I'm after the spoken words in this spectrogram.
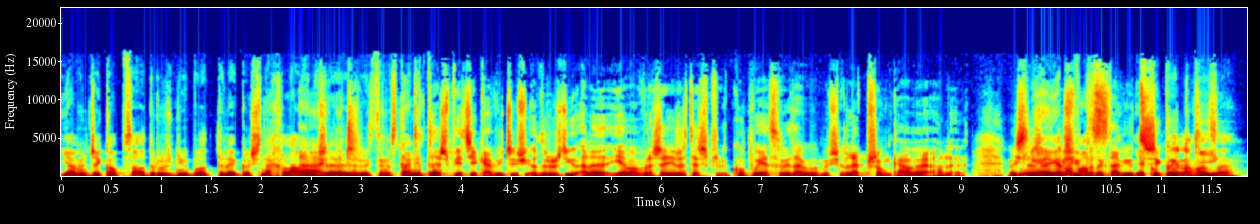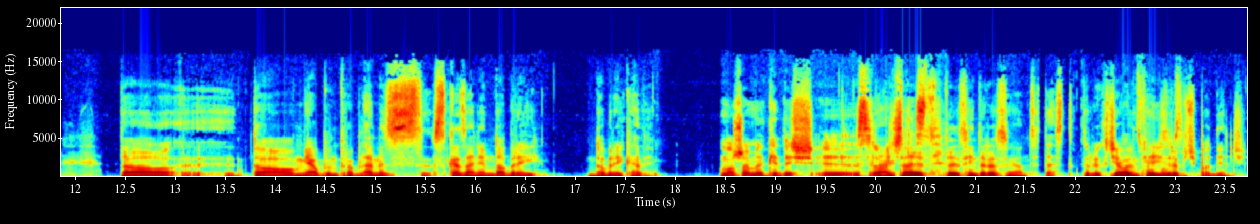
ja bym Jacobsa odróżnił, bo tyle go się nachlałem, Tak, że, znaczy, że jestem w stanie to to... też mnie ciekawi, czy się odróżnił, ale ja mam wrażenie, że też kupuję sobie tam myślę, lepszą kawę, ale myślę, nie, że ja jakbyś mi lawazę- postawił ja trzy kubki, to, to miałbym problemy z wskazaniem dobrej, dobrej kawy. Możemy kiedyś y, Tak, zrobić to test. jest, to jest interesujący test, który chciałbym Bardzo kiedyś pomysł. zrobić, podjąć.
